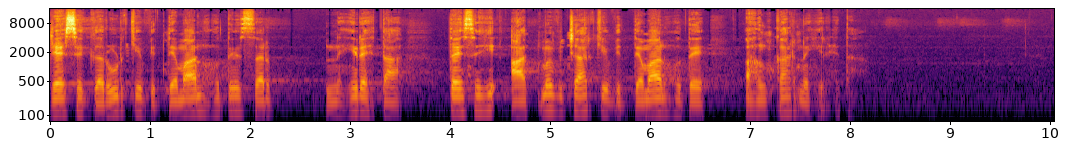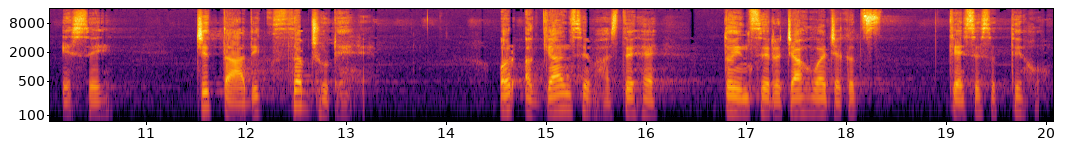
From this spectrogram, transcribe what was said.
जैसे गरुड़ के विद्यमान होते सर्प नहीं रहता, तैसे ही आत्मविचार के विद्यमान होते अहंकार नहीं रहता। इससे चित्त आदि सब झूठे हैं और अज्ञान से भासते हैं तो इनसे रचा हुआ जगत कैसे सत्य हो?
